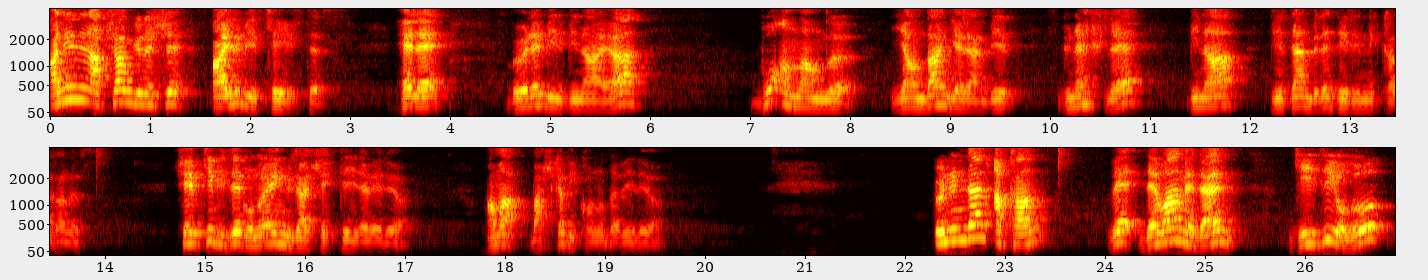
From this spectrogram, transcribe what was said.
Annenin akşam güneşi ayrı bir keyiftir. Hele böyle bir binaya bu anlamlı yandan gelen bir güneşle bina birdenbire derinlik kazanır. Şevki bize bunu en güzel şekliyle veriyor. Ama başka bir konuda veriyor. Önünden akan ve devam eden gezi yolu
